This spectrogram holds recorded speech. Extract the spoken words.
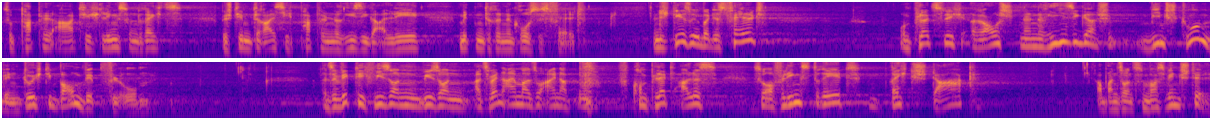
so pappelartig links und rechts, bestimmt 30 Pappeln, eine riesige Allee, mittendrin ein großes Feld. Und ich gehe so über das Feld und plötzlich rauscht ein riesiger, wie ein Sturmwind durch die Baumwipfel oben. Also wirklich wie so ein, wie so ein, als wenn einmal so einer pff, komplett alles so auf links dreht, recht stark. Aber ansonsten war es windstill.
